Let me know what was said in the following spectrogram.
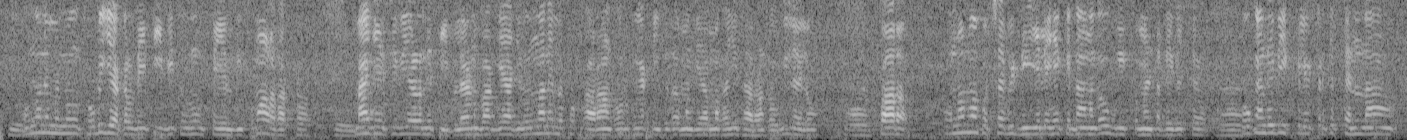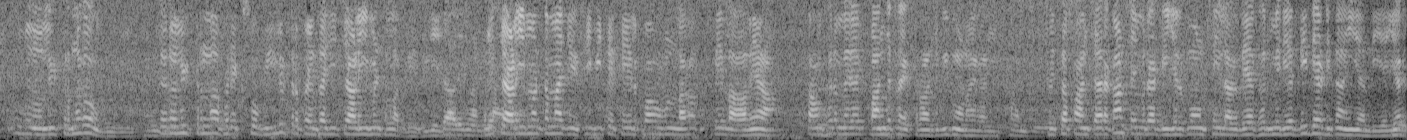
ਠੀਕ ਆ। ਉਹਨਾਂ ਨੇ ਮੈਨੂੰ ਥੋੜੀ ਜਿਹੀ ਅਕਲ ਦਿੱਤੀ ਵੀ ਤੂੰ ਤੇਲ ਦੀ ਸੰਭਾਲ ਰੱਖ ਠੀਕ। ਮੈਂ ਜੀਸੀਬੀ ਵਾਲਿਆਂ ਦੇ ਟੀਪ ਲੈਣ ਵਗ ਗਿਆ ਜਦੋਂ ਉਹਨਾਂ ਨੇ ਮੈਥੋਂ 1800 ਰੁਪਏ ਟੀਪ ਦਾ ਮੰਗਿਆ ਮੈਂ ਕਿਹਾ ਜੀ 1800 ਵੀ ਲੈ ਲਓ ਹਾਂ, ਪਰ ਉਹਨਾਂ ਨੂੰ ਪੁੱਛਿਆ ਵੀ ਡੀਜ਼ਲ ਇਹ ਕਿੰਨਾ ਲੰਘਾਊਗੀ? 1 ਮਿੰਟ ਦੇ ਵਿੱਚ। ਉਹ ਕਹਿੰਦੇ ਵੀ 1 ਲੀਟਰ ਚ 3 ਲੀਟਰ ਲੰਘਾਊਗੀ। ਜੀ 3 ਲੀਟਰ ਨਾਲ ਫਿਰ 120 ਲੀਟਰ ਪੈਂਦਾ ਜੀ 40 ਮਿੰਟ ਲੱਗਦੇ ਸੀਗੇ 40 ਮਿੰਟ ਜੇ ਲਾ 40 ਮਿੰਟ ਮੈਂ ਜੀਸੀਬੀ ਤੇ ਤੇਲ ਪਾਉਣ ਲੱਗ ਤੇ ਲਾ ਦਿਆਂ ਤਾਂ ਫਿਰ ਮੇਰੇ ਪੰਜ ਟਰੈਕਟਰਾਂ 'ਚ ਵੀ ਪਾਉਣਾ ਹੈਗਾ ਜੀ। ਹਾਂਜੀ। ਫਿਰ ਤਾਂ 5-4 ਘੰਟੇ ਮੇਰਾ ਡੀਜ਼ਲ ਪਾਉਣ ਤੇ ਹੀ ਲੱਗਦੇ ਆ ਫਿਰ ਮੇਰੀ ਅੱਧੀ ਦਿਹਾੜੀ ਤਾਂ ਹੀ ਜਾਂਦੀ ਹੈ ਯਾਰ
